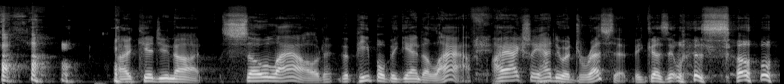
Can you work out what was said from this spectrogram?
I kid you not, so loud that people began to laugh. I actually had to address it because it was so,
